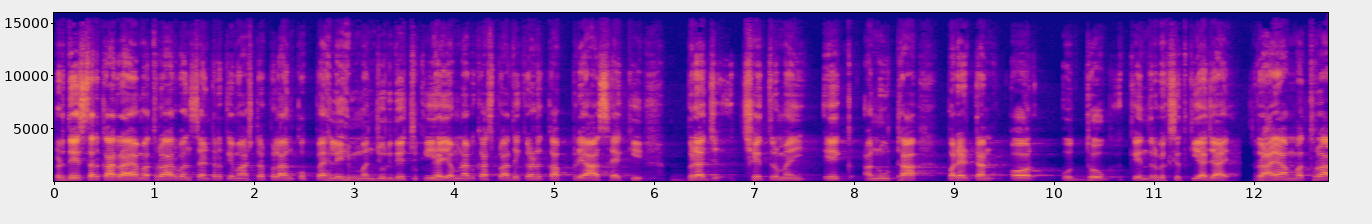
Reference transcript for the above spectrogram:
प्रदेश सरकार राया मथुरा अर्बन सेंटर के मास्टर प्लान को पहले ही मंजूरी दे चुकी है। यमुना विकास प्राधिकरण का प्रयास है कि ब्रज क्षेत्र में एक अनूठा पर्यटन और उद्योग केंद्र विकसित किया जाए। राया मथुरा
